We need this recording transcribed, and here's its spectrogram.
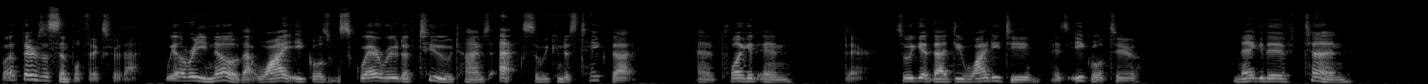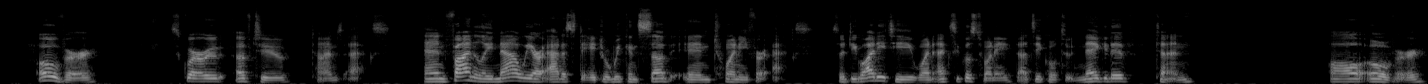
But there's a simple fix for that. We already know that y equals square root of 2 times x, so we can just take that and plug it in there. So we get that dy dt is equal to negative 10 over square root of 2 times x. And finally, now we are at a stage where we can sub in 20 for x. So dy dt when x equals 20, that's equal to negative 10 all over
